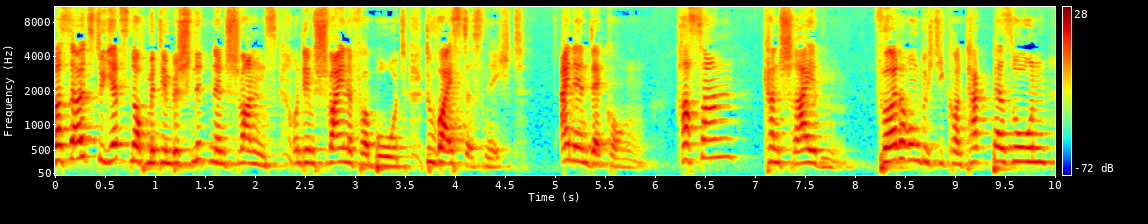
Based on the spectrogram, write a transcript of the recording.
Was sollst du jetzt noch mit dem beschnittenen Schwanz und dem Schweineverbot? Du weißt es nicht. Eine Entdeckung. Hassan kann schreiben. Förderung durch die Kontaktperson,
